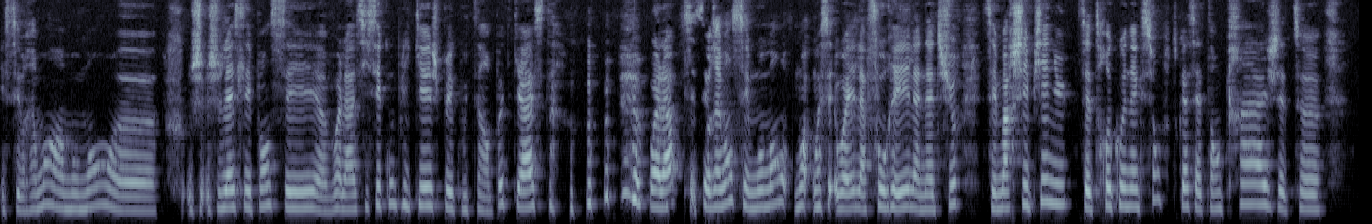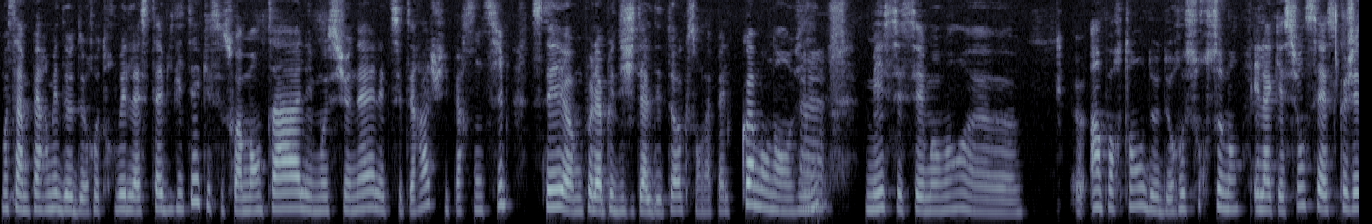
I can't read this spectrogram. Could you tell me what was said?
et c'est vraiment un moment, euh, je, je, laisse les pensées. Euh, voilà, si c'est compliqué, je peux écouter un podcast. voilà, c'est vraiment ces moments. Moi, moi c'est ouais, la forêt, la nature, c'est marcher pieds nus, cette reconnexion, en tout cas cet ancrage, cette moi, ça me permet de, de, retrouver de la stabilité, que ce soit mentale, émotionnelle, etc. Je suis hypersensible. C'est, on peut l'appeler digital detox, on l'appelle comme on a envie, mais c'est ces moments euh, importants de, de, ressourcement. Et la question, c'est est-ce que j'ai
